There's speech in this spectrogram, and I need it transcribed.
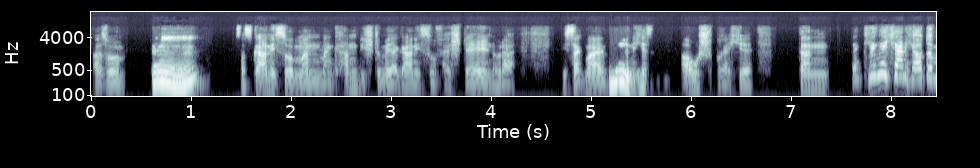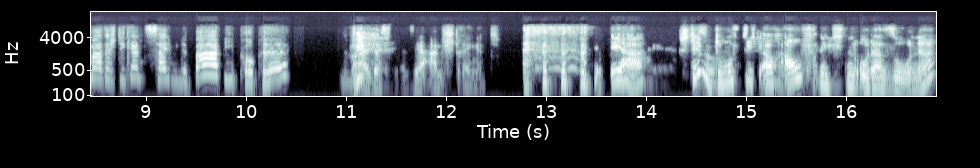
Also Mhm. ist das gar nicht so, man, man kann die Stimme ja gar nicht so verstellen. Oder ich sag mal, Nee. wenn ich jetzt eine Frau spreche, dann, dann klinge ich ja nicht automatisch die ganze Zeit wie eine Barbie-Puppe, weil das wäre sehr anstrengend. Ja, stimmt. So. Du musst dich auch aufrichten oder so, ne?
